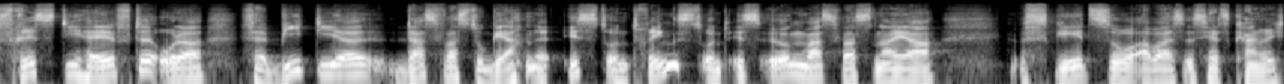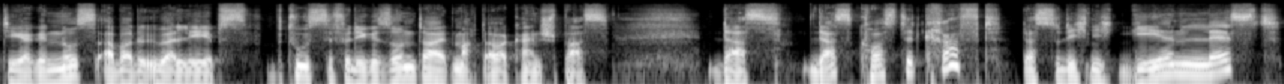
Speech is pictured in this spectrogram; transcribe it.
Friss die Hälfte oder verbiet dir das, was du gerne isst und trinkst und isst irgendwas, was, naja, es geht so, aber es ist jetzt kein richtiger Genuss, aber du überlebst. Tust du für die Gesundheit, macht aber keinen Spaß. Das, das kostet Kraft, dass du dich nicht gehen lässt,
